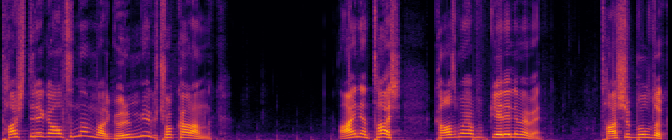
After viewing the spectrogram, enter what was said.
taş direkt altından mı var? Görünmüyor ki çok karanlık. Aynen taş. Kazma yapıp gelelim hemen. Taşı bulduk.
